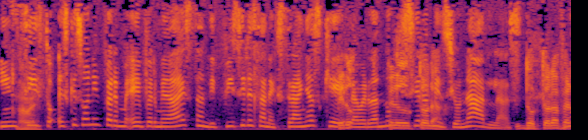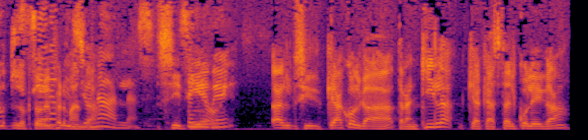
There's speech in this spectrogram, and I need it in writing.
insisto, es que son enferme- enfermedades tan difíciles, tan extrañas que Pero- la verdad no pero, quisiera doctora, mencionarlas. Doctora, Fer- No doctora quisiera enfermanda. mencionarlas. Si Señor. tiene, al- si queda colgada, tranquila, que acá está el colega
